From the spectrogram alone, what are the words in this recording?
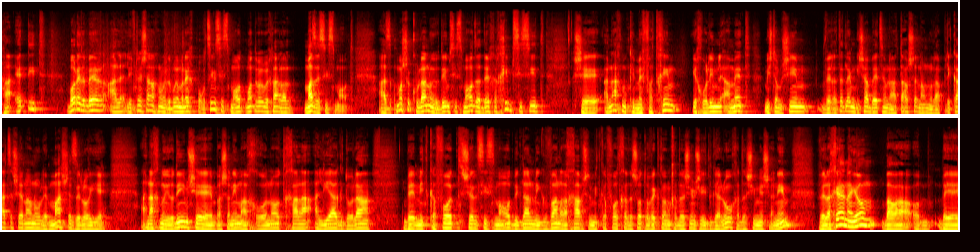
האתית, בואו נדבר על, לפני שאנחנו מדברים על איך פורצים סיסמאות, בואו נדבר בכלל על מה זה סיסמאות. אז כמו שכולנו יודעים, סיסמאות זה הדרך הכי בסיסית שאנחנו כמפתחים יכולים לאמת משתמשים ולתת להם גישה בעצם לאתר שלנו, לאפליקציה שלנו, למה שזה לא יהיה. אנחנו יודעים שבשנים האחרונות חלה עלייה גדולה. במתקפות של סיסמאות בגלל מגוון רחב של מתקפות חדשות או וקטורים חדשים שהתגלו, חדשים ישנים, ולכן היום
